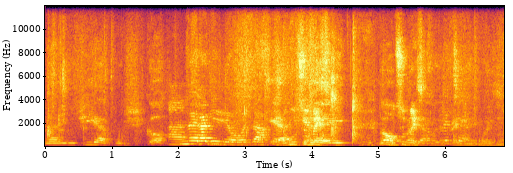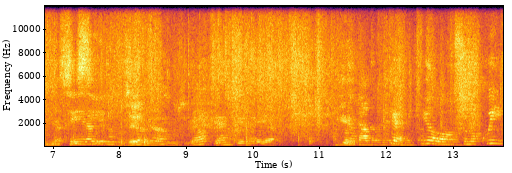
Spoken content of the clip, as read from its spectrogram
una Lucia Fusco Ah, meravigliosa. che anche lei. Dopo Muzzumesco. parliamo del premio di poesia. Sì, sì. musica. E anche lei ha chi è? portato Che io sono qui.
